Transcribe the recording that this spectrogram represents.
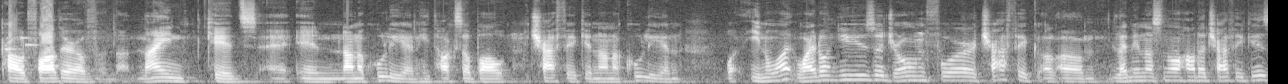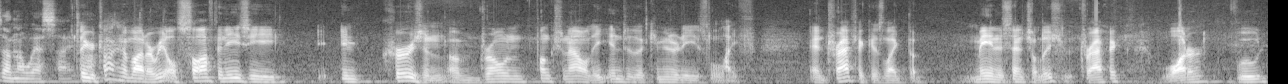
proud father of nine kids uh, in Nanakuli, and he talks about traffic in Nanakuli. And what, you know what? Why don't you use a drone for traffic, uh, um, letting us know how the traffic is on the west side? So you're talking about a real soft and easy incursion of drone functionality into the community's life. And traffic is like the main essential issue. Traffic, water, food,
